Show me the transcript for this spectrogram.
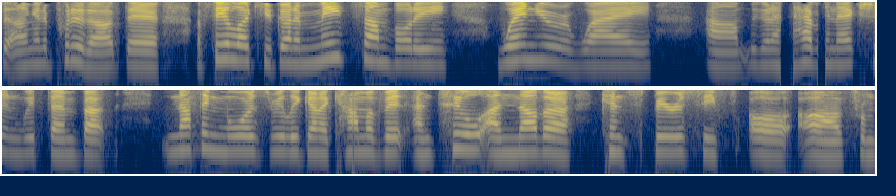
I'm gonna put it out there. I feel like you're gonna meet somebody when you're away. Um, you're going to have a connection with them, but nothing more is really going to come of it until another conspiracy f- or, uh, from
